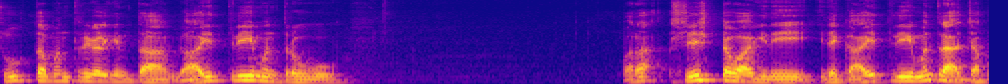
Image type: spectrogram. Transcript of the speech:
ಸೂಕ್ತ ಮಂತ್ರಗಳಿಗಿಂತ ಗಾಯತ್ರಿ ಮಂತ್ರವು ಪರ ಶ್ರೇಷ್ಠವಾಗಿದೆ ಇದೆ ಗಾಯತ್ರಿ ಮಂತ್ರ ಜಪ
